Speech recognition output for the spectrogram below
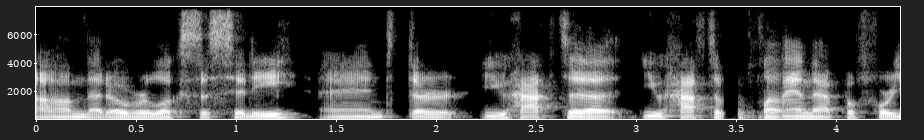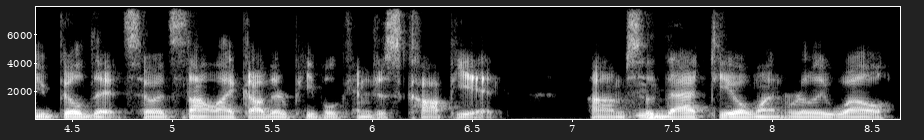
um, that overlooks the city. And there, you have to you have to plan that before you build it. So it's not like other people can just copy it. Um, so mm that deal went really well.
